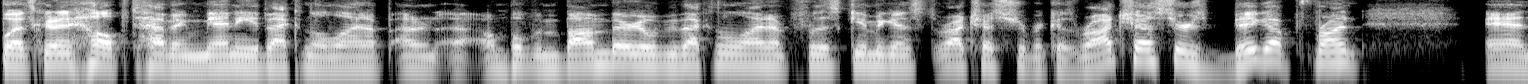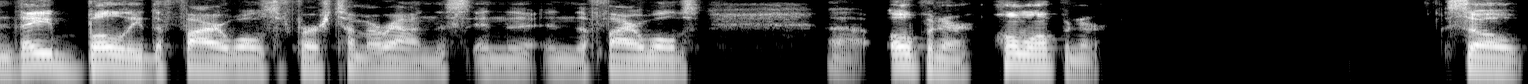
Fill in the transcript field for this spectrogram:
but it's going to help having Manny back in the lineup. I don't. I'm hoping Bomberry will be back in the lineup for this game against Rochester because Rochester is big up front and they bullied the Firewolves the first time around this in the in the Firewolves uh, opener, home opener. So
